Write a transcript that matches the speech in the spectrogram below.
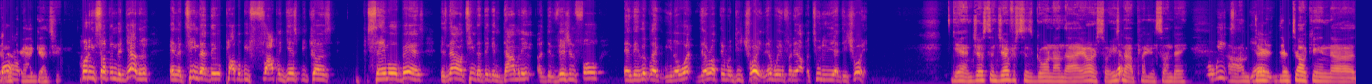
down? Okay, I got you putting something together, and the team that they would probably flop against because same old Bears is now a team that they can dominate a division foe, and they look like you know what they're up there with Detroit. They're waiting for the opportunity at Detroit. Yeah, and Justin Jefferson's going on the IR, so he's yep. not playing Sunday. Um, yeah. They're they're talking uh,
